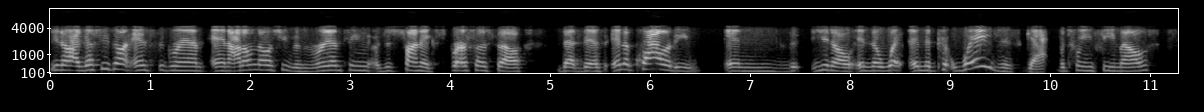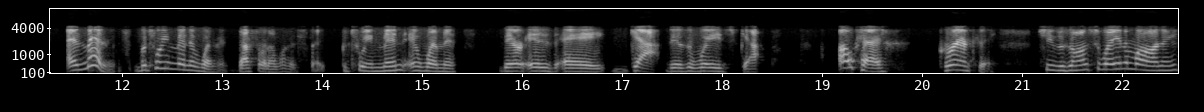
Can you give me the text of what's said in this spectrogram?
you know, I guess she's on Instagram, and I don't know if she was ranting or just trying to express herself that there's inequality in the, you know in the way in the wages gap between females and men, between men and women. That's what I want to say. Between men and women, there is a gap. There's a wage gap. Okay, granted. She was on Sway in the morning.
